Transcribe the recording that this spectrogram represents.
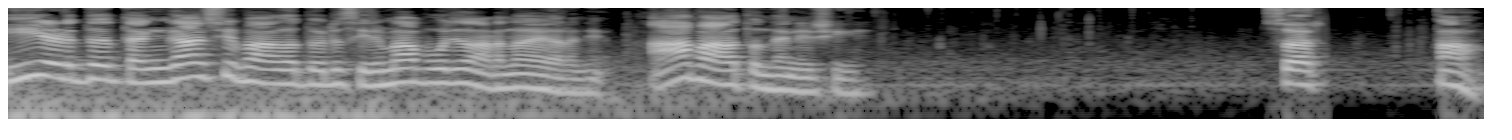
ഈ അടുത്ത് തെങ്കാശി ഭാഗത്ത് ഒരു സിനിമാ പൂജ നടന്നതായി അറിഞ്ഞ്. ആ ഭാഗത്തൊന്ന് അന്വേഷിക്കുക സാർ. ആ.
